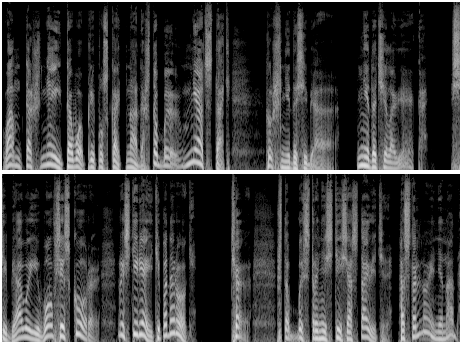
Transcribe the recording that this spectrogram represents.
Вам тошней того припускать надо, чтобы не отстать. Уж не до себя, не до человека. Себя вы и вовсе скоро растеряете по дороге. Тя, чтоб быстро нестись оставите, остальное не надо.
